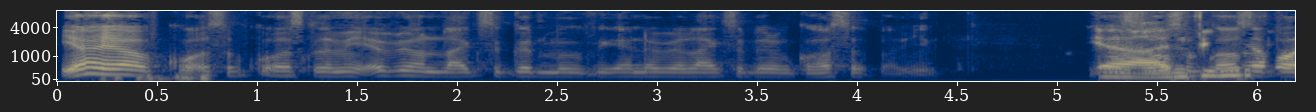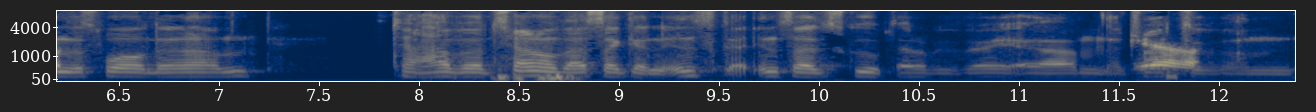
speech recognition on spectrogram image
Yeah, yeah, of course, of course. Because I mean, everyone likes a good movie, and everyone likes a bit of gossip. I mean, Yeah, and gossip about- in this world, and um, to have a channel that's like an ins- inside scoop, that'll be very um attractive. Um,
